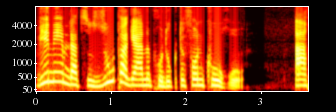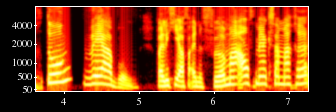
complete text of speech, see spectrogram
Wir nehmen dazu super gerne Produkte von Koro. Achtung, Werbung, weil ich hier auf eine Firma aufmerksam mache,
